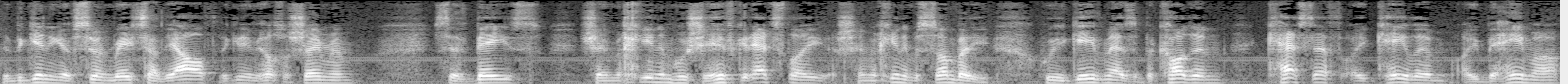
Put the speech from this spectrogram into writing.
the beginning of Sun Reish Tzad Aleph, the beginning of Hilchas Shemrim, Sev Beis, Shemechinim who shehifkin etzloi, Shemechinim is somebody who he gave him as a bekadin, kesef, or kalim, or behema,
